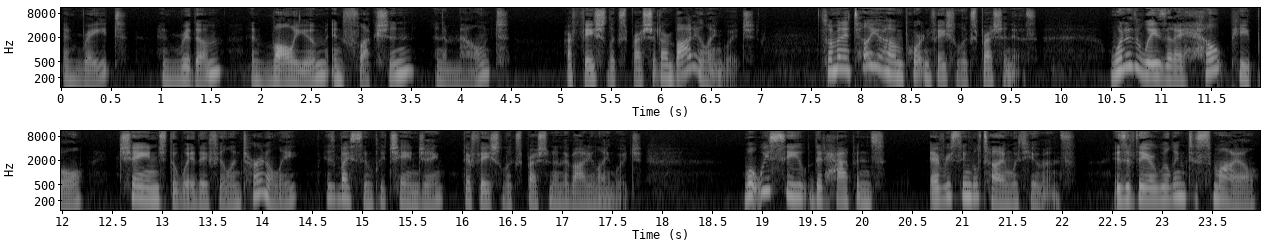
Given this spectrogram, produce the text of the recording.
and rate and rhythm and volume, inflection, and amount, our facial expression, our body language. So I'm going to tell you how important facial expression is. One of the ways that I help people change the way they feel internally is by simply changing their facial expression and their body language. What we see that happens every single time with humans is if they are willing to smile,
